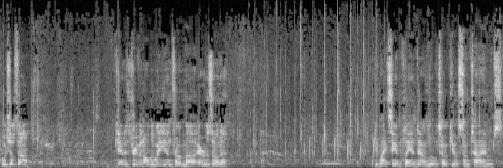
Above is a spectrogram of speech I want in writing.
Koshio-san. Ken is driven all the way in from uh, Arizona. You might see him playing down Little Tokyo sometimes.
